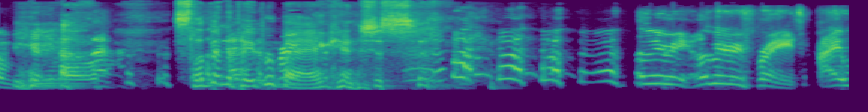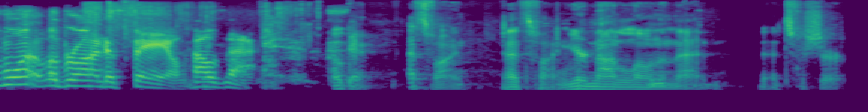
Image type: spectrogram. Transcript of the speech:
of know, slip in a paper bag and just Let me re- let me rephrase. I want LeBron to fail. How's that? okay. That's fine. That's fine. You're not alone in that. That's for sure.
